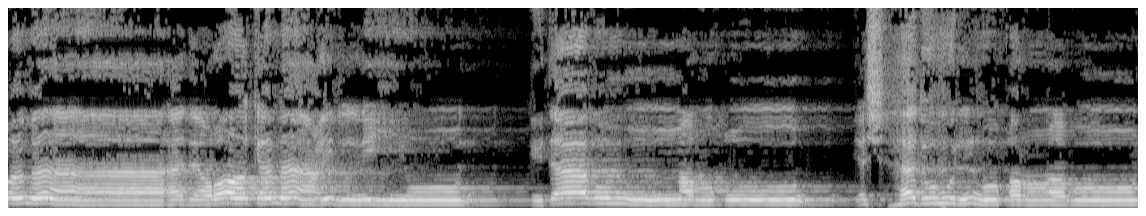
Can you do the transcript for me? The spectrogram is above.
وما أدراك ما عليون كتاب مرقوم يشهده المقربون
